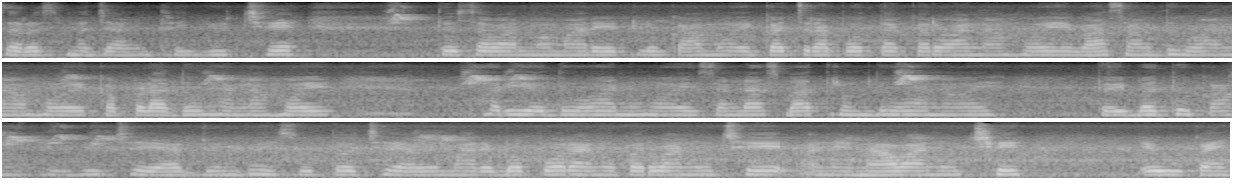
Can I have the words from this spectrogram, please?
સરસ મજાનું થઈ ગયું છે. તો સવારમાં મારે એટલું કામ હોય, કચરા પોતા કરવાના હોય, વાસણ ધોવાના હોય, કપડાં ધોવાના હોય ફરીઓ ધોવાનું હોય, સંડાસ બાથરૂમ ધોવાના હોય, તો એ બધું કામ થઈ ગયું છે. અર્જુનભાઈ સૂતો છે, હવે મારે બપોરાનું કરવાનું છે અને નાહવાનું છે. એવું કાંઈક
